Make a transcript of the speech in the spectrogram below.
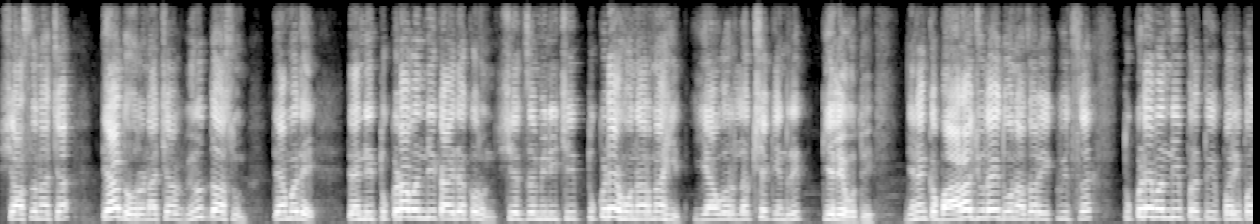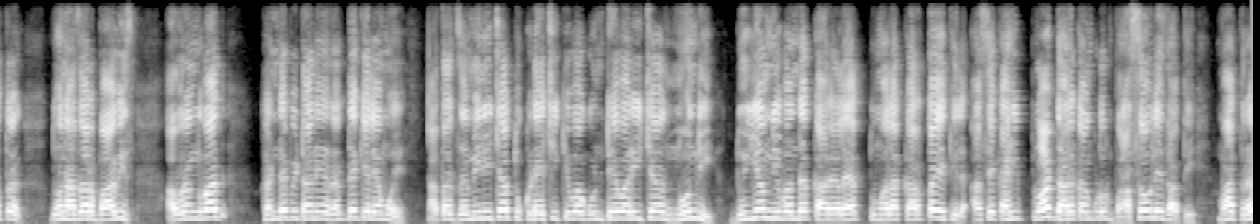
शासनाच्या त्या धोरणाच्या विरुद्ध असून त्यामध्ये त्यांनी तुकडाबंदी कायदा करून शेतजमिनीचे तुकडे होणार नाहीत यावर लक्ष केंद्रित केले होते. दिनांक बारा जुलै दोन हजार एकवीसचं तुकडेबंदी प्रति परिपत्रक दोन हजार बावीस औरंगाबाद खंडपीठाने रद्द केल्यामुळे आता जमिनीच्या तुकड्याची किंवा गुंठेवारीच्या नोंदी दुय्यम निबंधक कार्यालयात तुम्हाला करता येतील असे काही प्लॉट धारकांकडून भासवले जाते. मात्र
